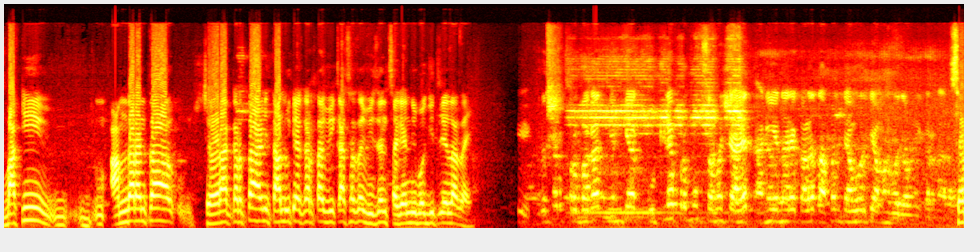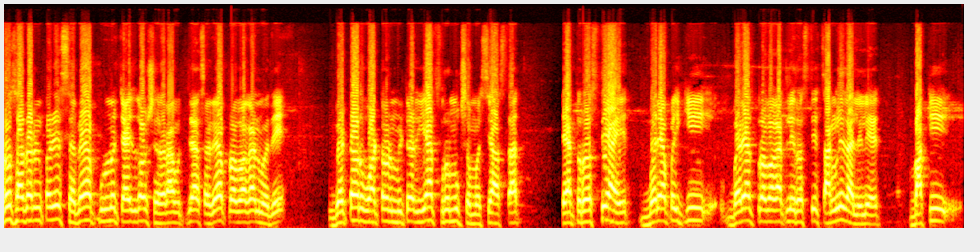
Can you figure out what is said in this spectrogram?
बाकी आमदारांचा शहराकरता आणि तालुक्याकरता विकासाचा विजन सगळ्यांनी बघितलेलाच आहे. तर प्रभागात नेमक्या कुठल्या प्रमुख समस्या आहेत आणि येणाऱ्या काळात आपण त्यावरती अंमलबजावणी करणार सर्वसाधारणपणे सगळ्या पूर्ण चाळीसगाव शहरातल्या सगळ्या प्रभागांमध्ये गटर वॉटर मीटर याच प्रमुख समस्या असतात. त्यात रस्ते आहेत. बऱ्यापैकी बऱ्याच प्रभागातले रस्ते चांगले झालेले आहेत. बाकी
